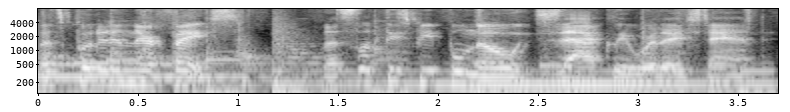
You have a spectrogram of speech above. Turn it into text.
Let's put it in their face. Let's let these people know exactly where they stand.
